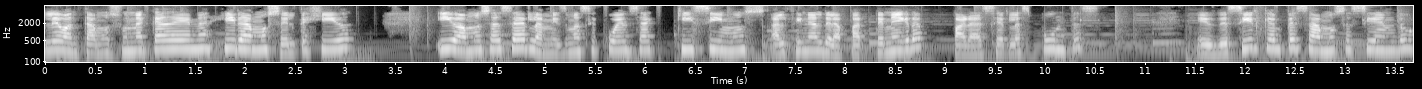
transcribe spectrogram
Levantamos una cadena, giramos el tejido y vamos a hacer la misma secuencia que hicimos al final de la parte negra para hacer las puntas. Es decir que empezamos haciendo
